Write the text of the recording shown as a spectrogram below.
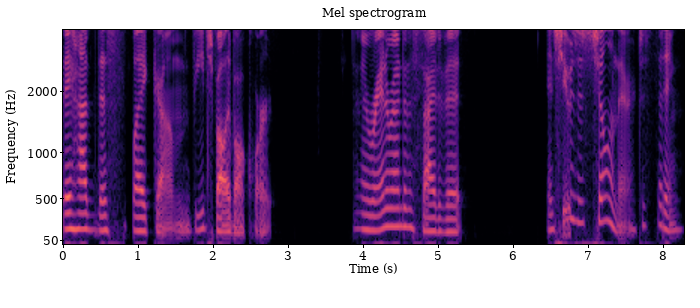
they had this like um, beach volleyball court. And I ran around to the side of it. And she was just chilling there, just sitting.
